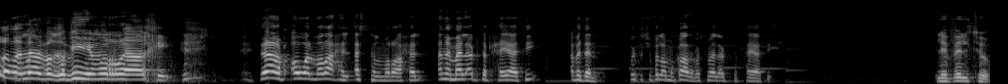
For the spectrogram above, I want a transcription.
والله اللعبة غبية مرة يا أخي. تعرف أول مراحل أسهل مراحل. أنا ما لعبتها بحياتي ابدا. كنت أشوف لها مقاطع بس ما لعبتها بحياتي. level 2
